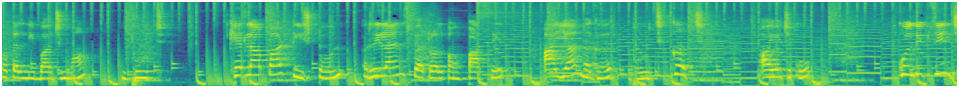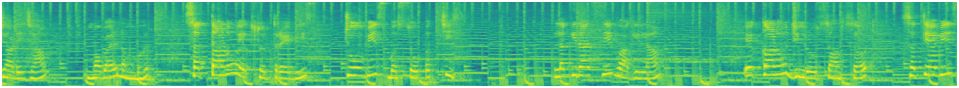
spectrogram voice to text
હોટલની બાજુમાં Bhuj. Khetlapa tea stall Reliance petrol pump પાસે આયાનગર ભુજ કચ્છ આયોજકો કુલદીપસિંહ જાડેજા મોબાઈલ નંબર સત્તાણું એકસો ત્રેવીસ ચોવીસ બસો પચીસ લકીરાજસિંહ વાઘેલા એકાણું જીરો સડસઠ સત્યાવીસ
